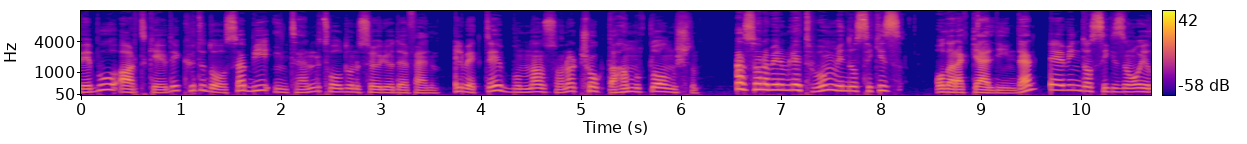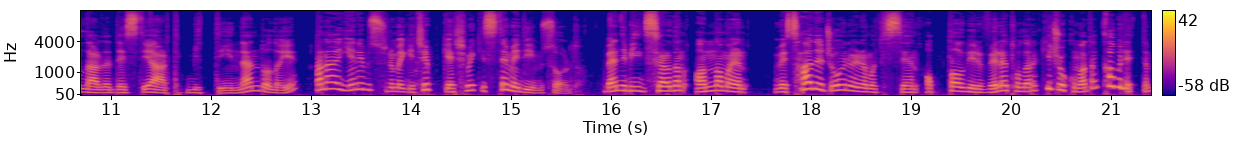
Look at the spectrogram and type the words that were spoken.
Ve bu artık evde kötü de olsa bir internet olduğunu söylüyordu efendim. Elbette bundan sonra çok daha mutlu olmuştum. Daha sonra benim laptopum Windows 8 olarak geldiğinden ve Windows 8'in o yıllarda desteği artık bittiğinden dolayı bana yeni bir sürüme geçip geçmek istemediğimi sordu. Ben de bilgisayardan anlamayan ve sadece oyun oynamak isteyen aptal bir velet olarak hiç okumadan kabul ettim.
